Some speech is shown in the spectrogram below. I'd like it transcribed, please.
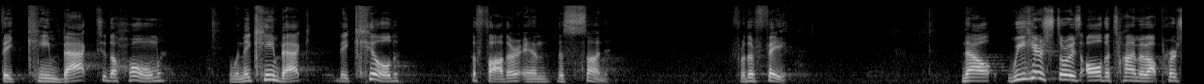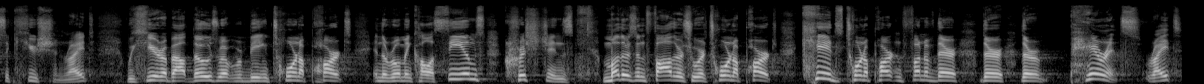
they came back to the home. And when they came back, they killed the father and the son for their faith. Now, we hear stories all the time about persecution, right? We hear about those who were being torn apart in the Roman Colosseums, Christians, mothers and fathers who were torn apart, kids torn apart in front of their, their, their parents, right?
